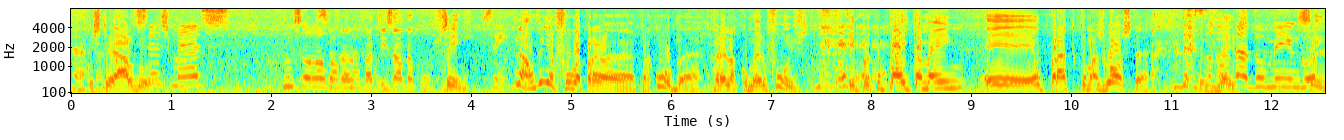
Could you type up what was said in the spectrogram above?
Já. Isto é algo. Seis meses, não sou logo a comer batizada com Sim. Sim. Não, vinha fuba para, para Cuba, para ela comer o fungo. E porque o pai também é, é o prato que mais gosta. Da segunda a domingo. Sim,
